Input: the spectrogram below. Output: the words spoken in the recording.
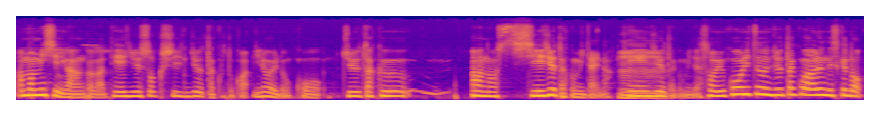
奄美市なんかが定住促進住宅とかいろいろこう住宅あの市営住宅みたいなうん経営住宅みたいな、そういう公立の住宅はあるんですけど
